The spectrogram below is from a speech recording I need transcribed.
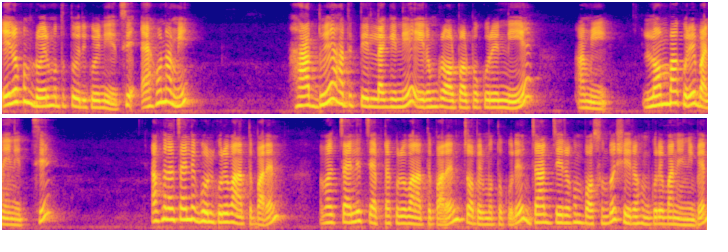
এরকম ডোয়ের মতো তৈরি করে নিয়েছি। এখন আমি হাত ধুয়ে হাতে তেল লাগিয়ে নিয়ে এরকম করে অল্প অল্প করে নিয়ে আমি লম্বা করে বানিয়ে নিচ্ছি। আপনারা চাইলে গোল করে বানাতে পারেন। আবার চাইলে চ্যাপটা করে বানাতে পারেন, চপের মতো করে। যার যেরকম পছন্দ সেই রকম করে বানিয়ে নেবেন।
